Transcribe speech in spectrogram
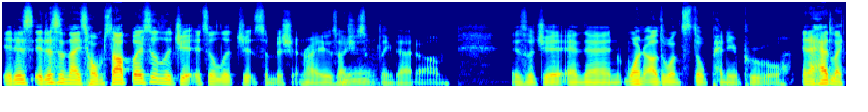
It is it is a nice home stop, but it's a legit it's a legit submission, right? It was actually Yeah. something that um is legit, and then one other one's still pending approval. And I had like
